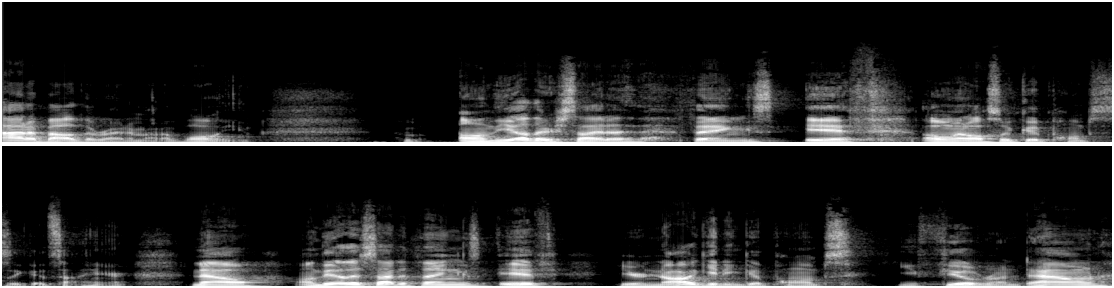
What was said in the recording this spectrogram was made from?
at about the right amount of volume. On the other side of things, if, oh, and also good pumps is a good sign here. Now, on the other side of things, if you're not getting good pumps, you feel run down,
